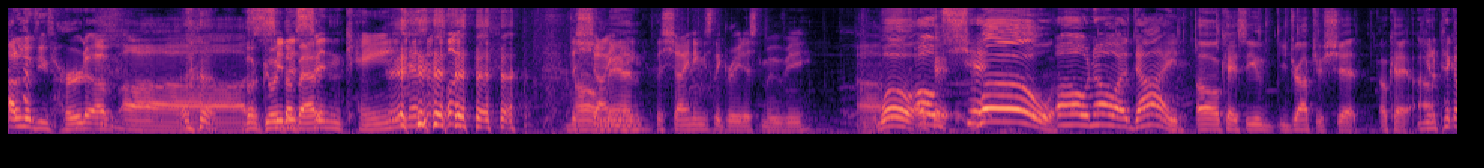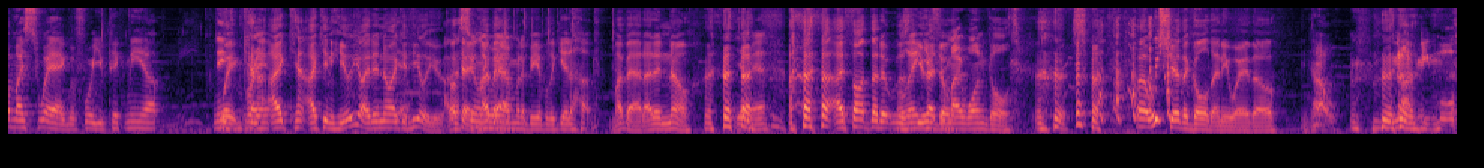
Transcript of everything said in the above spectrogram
don't know if you've heard of uh, The good, the bad- Citizen Kane. the Oh, Shining. man. The Shining's the greatest movie. Uh, Whoa. Oh, shit. Whoa. Oh no, I died. Oh, okay. So you you dropped your shit. Okay. I'm uh, gonna pick up my swag before you pick me up. Nathan, wait, can Brand- I, I can I can heal you? I didn't know I could heal you. That's Okay, the only my way bad. I'm gonna be able to get up. My bad. I didn't know. Yeah, man. I thought that it was Well, thank you you, had for to. my one gold. well, we share the gold anyway, though. No, not anymore.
